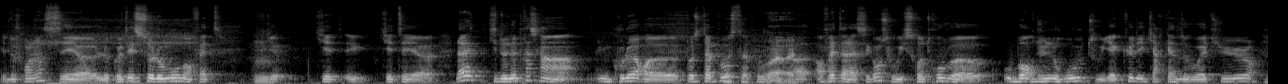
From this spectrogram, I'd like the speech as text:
les deux frangins, c'est euh, le côté seul au monde, en fait, Mm. qui, qui, est- qui était euh, là, qui donnait presque un- une couleur euh, post-apo. Post-apo. Ouais, ouais. Euh, En fait, à la séquence où ils se retrouvent euh, au bord d'une route où il y a que des carcasses de voitures, Mm.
